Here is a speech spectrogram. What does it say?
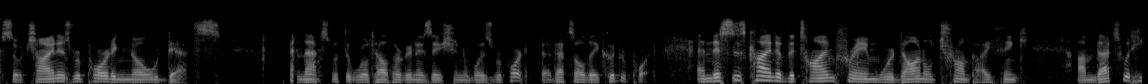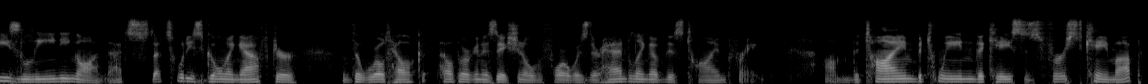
So China is reporting no deaths. And that's what the World Health Organization was reporting. That's all they could report. And this is kind of the time frame where Donald Trump, I think, um, that's what he's leaning on. That's that's what he's going after the World Health Health Organization over for was their handling of this time frame. Um, the time between the cases first came up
